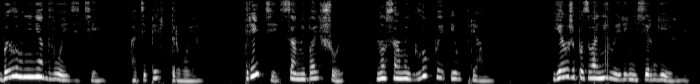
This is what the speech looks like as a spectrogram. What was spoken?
Было у меня двое детей, а теперь трое. Третий, самый большой, но самый глупый и упрямый. Я уже позвонила Ирине Сергеевне.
